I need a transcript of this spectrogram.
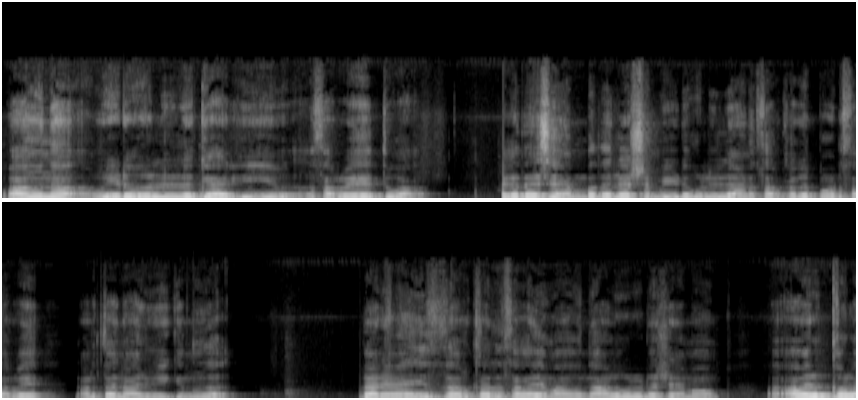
വാങ്ങുന്ന വീടുകളിലേക്കായിരിക്കും ഈ സർവേ എത്തുക. ഏകദേശം എൺപത് ലക്ഷം വീടുകളിലാണ് സർക്കാർ ഇപ്പോൾ സർവേ നടത്താൻ ആലോചിക്കുന്നത് പ്രധാനമായി സർക്കാർ സഹായം വാങ്ങുന്ന ആളുകളുടെ ക്ഷേമവും അവർക്കുള്ള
